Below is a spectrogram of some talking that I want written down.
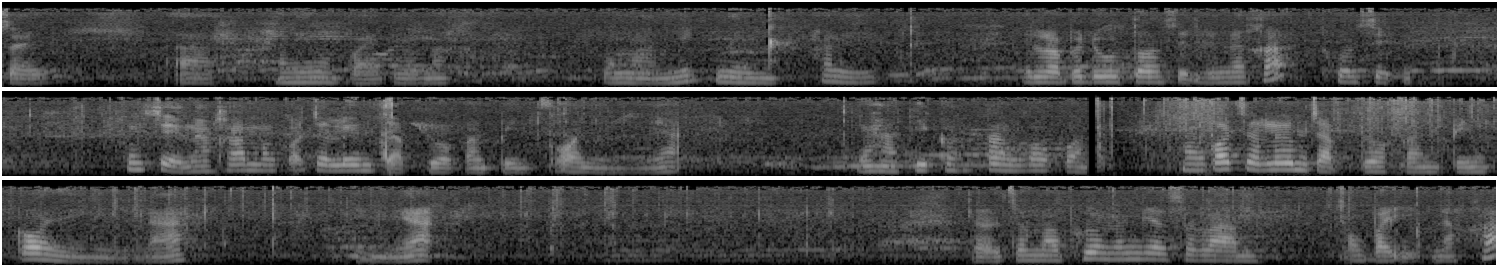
ใส่ อ่าอันนี้ลงไปแล้วนะคะ ประมาณนิดนึงเท่านี้ เดี๋ยวเราไปดูตอนเสร็จเลยนะคะทวนเสร็จทวนเสร็จนะคะ มันก็จะเริ่มจับตัวกันเป็นก้อนอย่างเงี้ยนะคะที่ตั้งก็ก่อน มันก็จะเริ่มจับตัวกันเป็นก้อนอย่างนี้นะ อย่างเงี้ย เดี๋ยวเราจะมาเพิ่มน้ำยาสลามลงไปอีกนะคะ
